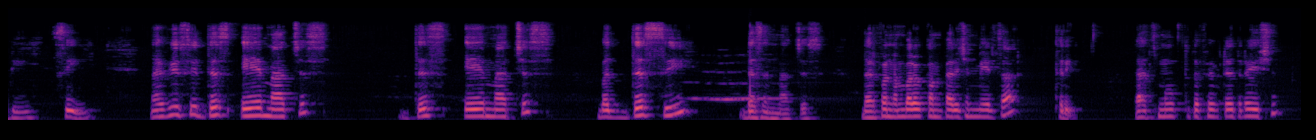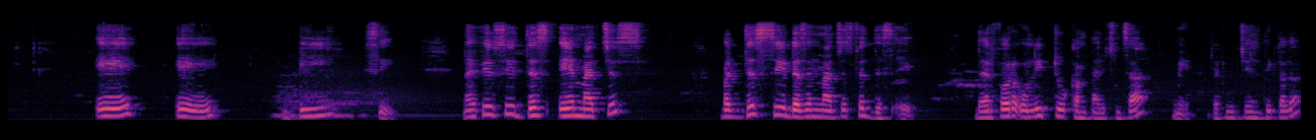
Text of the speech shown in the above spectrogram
B, C. Now if you see this A matches, this A matches, but this C doesn't matches. Therefore number of comparison mates are 3. Let's move to the fifth iteration. A, A, B, C. Now if you see this A matches, but this C doesn't matches with this A. Therefore only two comparisons are made. Let me change the color.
